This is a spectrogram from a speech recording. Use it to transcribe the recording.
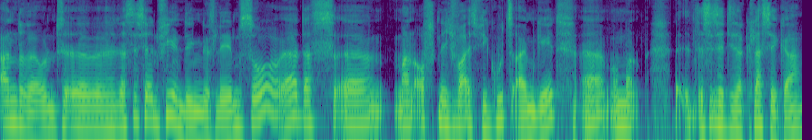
andere. Andere. Und äh, das ist ja in vielen Dingen des Lebens so, ja, dass äh, man oft nicht weiß, wie gut es einem geht. Ja, und man, das ist ja dieser Klassiker.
